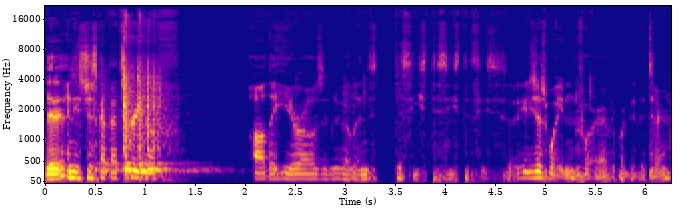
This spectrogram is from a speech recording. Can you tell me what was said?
It is. and he's just got that screen of all the heroes and villains deceased, deceased, deceased. So he's just waiting for everybody to turn.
